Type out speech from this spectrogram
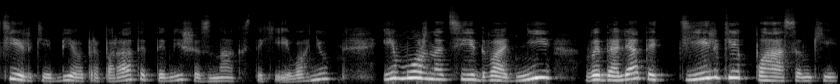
тільки біопрепарати, тим більше знак стихії вогню. І можна ці два дні видаляти тільки пасенки.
